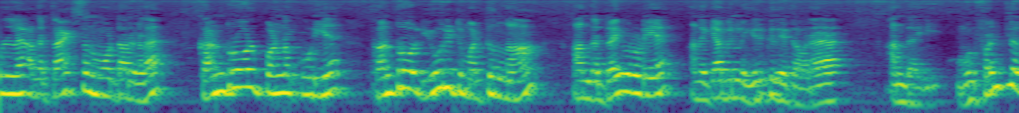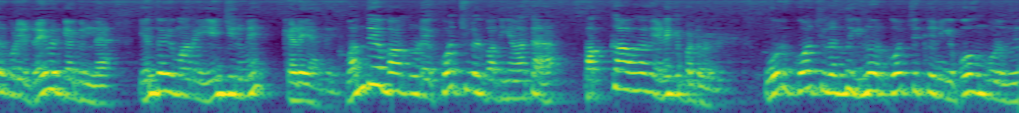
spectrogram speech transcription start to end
உள்ள அந்த டிராக்ஷன் மோட்டார்களை கண்ட்ரோல் பண்ணக்கூடிய கண்ட்ரோல் யூனிட் மட்டும்தான் அந்த டிரைவருடைய அந்த கேபின்ல இருக்குதே தவிர அந்த ஃப்ரண்ட்ல இருக்கக்கூடிய டிரைவர் கேபின்ல எந்த விதமான என்ஜினுமே கிடையாது. வந்தே பாரத்துடைய கோச்சுகள் பாத்தீங்கன்னாக்கா பக்காவாக இணைக்கப்பட்டுள்ளது. ஒரு கோச்சில இருந்து இன்னொரு கோச்சுக்கு நீங்க போகும்பொழுது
